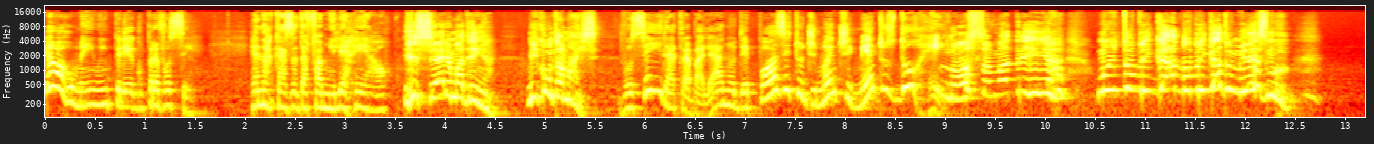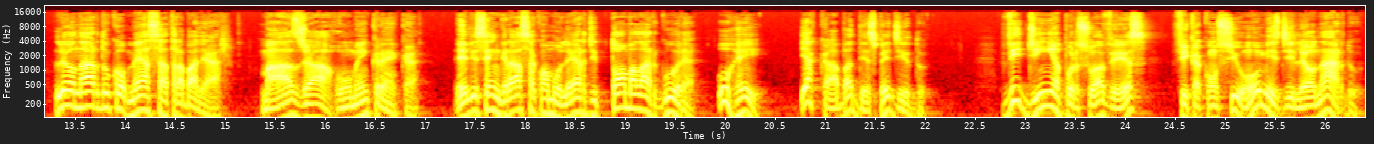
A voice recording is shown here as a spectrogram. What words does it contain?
Eu arrumei um emprego para você. É na casa da família real. Sério, madrinha? Me conta mais. Você irá trabalhar no depósito de mantimentos do rei. Nossa, madrinha! Muito obrigado, obrigado mesmo! Leonardo começa a trabalhar, mas já arruma encrenca. Ele se engraça com a mulher de Toma Largura, o rei, e acaba despedido. Vidinha, por sua vez, fica com ciúmes de Leonardo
